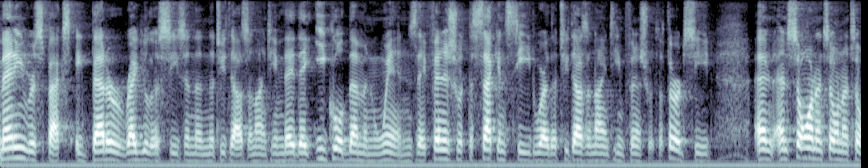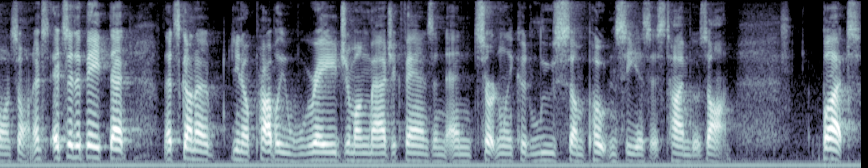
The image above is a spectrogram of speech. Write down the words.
many respects a better regular season than the 2019. They they equaled them in wins. They finished with the second seed where the 2019 finished with the third seed, and and so on and so on and so on and so on. It's it's a debate that that's gonna you know probably rage among Magic fans and and certainly could lose some potency as as time goes on. But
